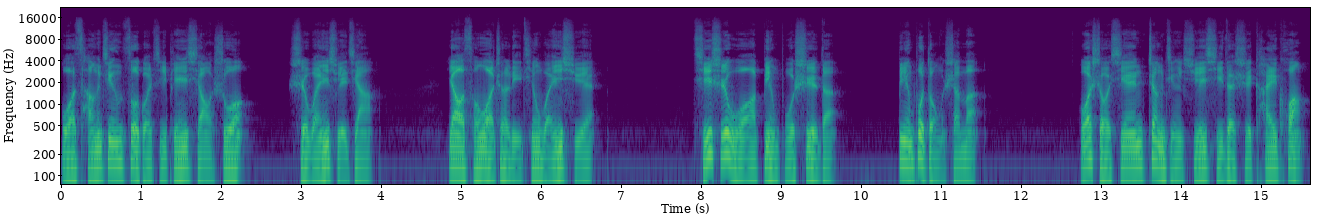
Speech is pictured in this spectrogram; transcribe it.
我曾经做过几篇小说，是文学家，要从我这里听文学。其实我并不是的，并不懂什么。我首先正经学习的是开矿，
